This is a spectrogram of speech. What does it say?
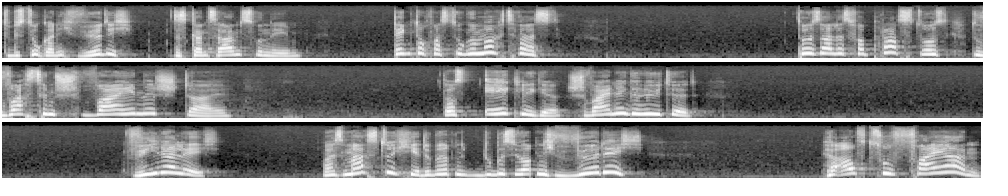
Du bist doch gar nicht würdig, das Ganze anzunehmen. Denk doch, was du gemacht hast. Du hast alles verprasst. Du, hast, du warst im Schweinestall. Du hast eklige Schweine gehütet. Widerlich. Was machst du hier? Du, du bist überhaupt nicht würdig. Hör auf zu feiern.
